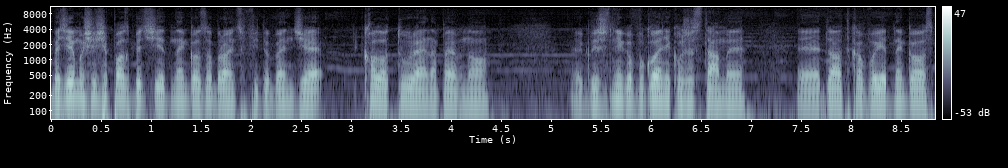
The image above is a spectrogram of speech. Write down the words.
będziemy musieli się pozbyć jednego z obrońców i to będzie Koloture na pewno, e, gdyż z niego w ogóle nie korzystamy. E, Dodatkowo jednego z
